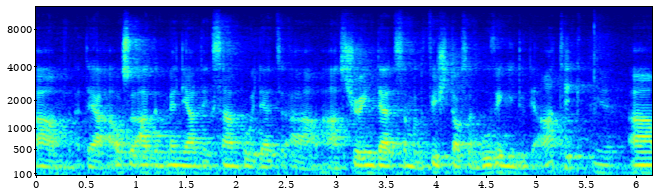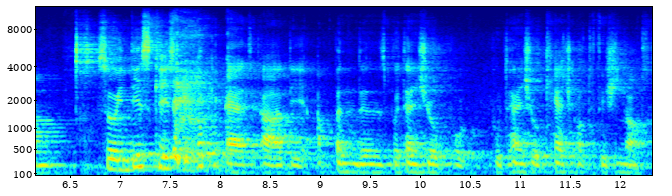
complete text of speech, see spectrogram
Um, there are also other, many other examples that uh, are showing that some of the fish stocks are moving into the Arctic. Yeah. Um, so in this case, we look at uh, the abundance potential potential catch of the fish stocks.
